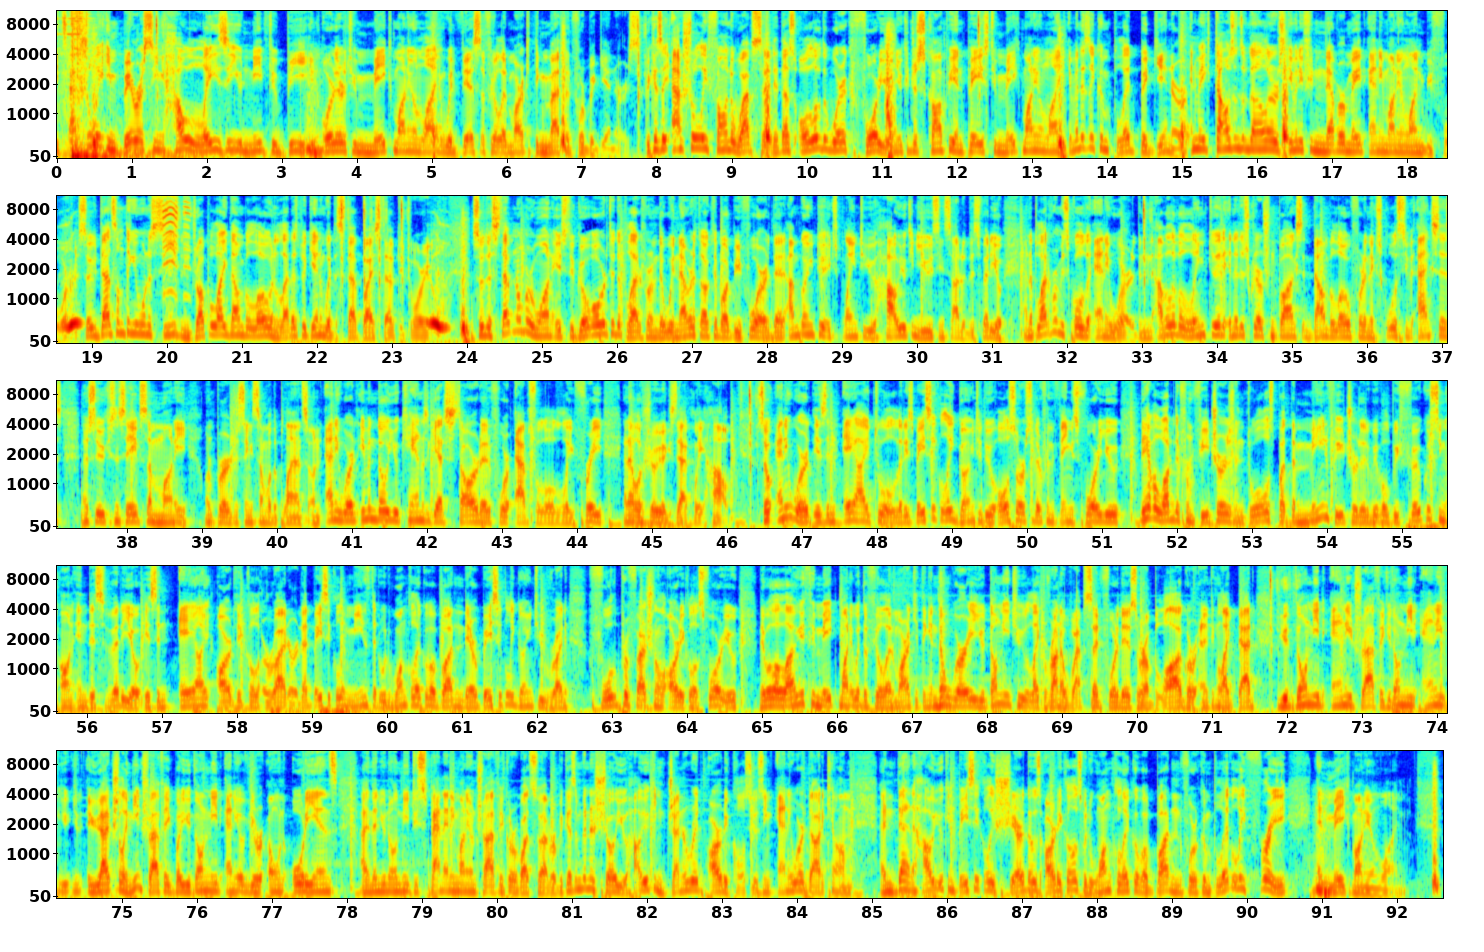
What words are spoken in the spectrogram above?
It's actually embarrassing how lazy you need to be in order to make money online with this affiliate marketing method for beginners. Because I actually found a website that does all of the work for you and you can just copy and paste to make money online even as a complete beginner and make thousands of dollars even if you never made any money online before. So if that's something you want to see, then drop a like down below and let us begin with the step-by-step -step tutorial. So the step number one is to go over to the platform that we never talked about before that I'm going to explain to you how you can use inside of this video and the platform is called Anyword and I will leave a link to it in the description box down below for an exclusive access and so you can save some money on purchasing some of the plans on Anyword even though you can get started for absolutely free and I will show you exactly how. So Anyword is an AI tool that is basically going to do all sorts of different things for you. They have a lot of different features and tools but the main feature that we will be focusing on in this video is an AI article writer. That basically means that with one click of a button, they're basically going to write full professional articles for you. They will allow you to make money with the affiliate marketing. And don't worry, you don't need to like run a website for this or a blog or anything like that. You don't need any traffic. You don't need any, you, you, you actually need traffic, but you don't need any of your own audience. And then you don't need to spend any money on traffic or whatsoever because I'm going to show you how you can generate articles using anyword.com and then how you can basically share those articles with one click of a button for completely free and make money online.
